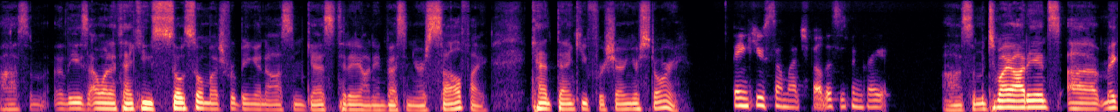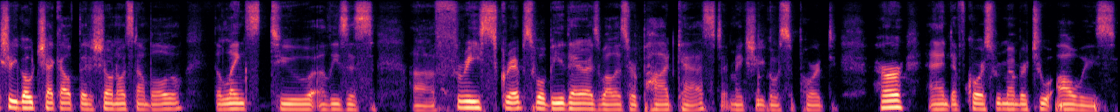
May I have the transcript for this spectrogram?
Awesome. Elyse, I want to thank you so, so much for being an awesome guest today on Invest in Yourself. I can't thank you for sharing your story. Thank you so much, Phil. This has been great. Awesome. And to my audience, uh, make sure you go check out the show notes down below. The links to Elyse's uh, free scripts will be there as well as her podcast. Make sure you go support her. And of course, remember to always,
